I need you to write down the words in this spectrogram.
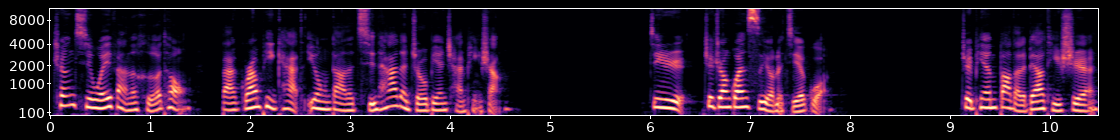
称其违反了合同，把 Grumpy Cat 用到了其他的周边产品上。近日，这桩官司有了结果。这篇报道的标题是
